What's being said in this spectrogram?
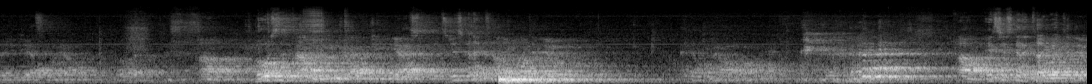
Um, most of the time when you drive GPS, it's just going to tell you what to do. I don't know. um, it's just going to tell you what to do.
